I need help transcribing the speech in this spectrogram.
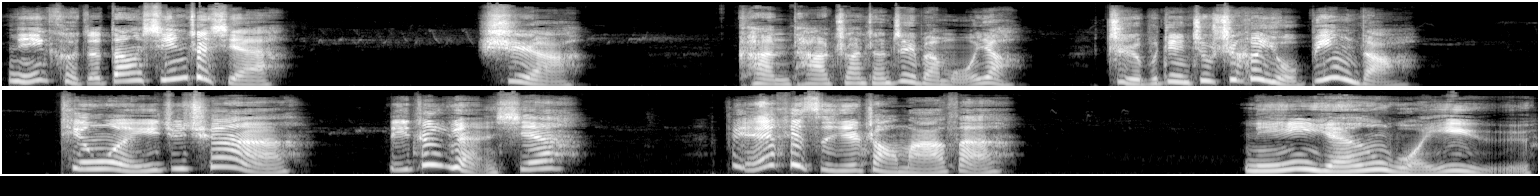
你可得当心着些。是啊，看她穿成这般模样。指不定就是个有病的，听我一句劝，离着远些，别给自己找麻烦。你一言我一语，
